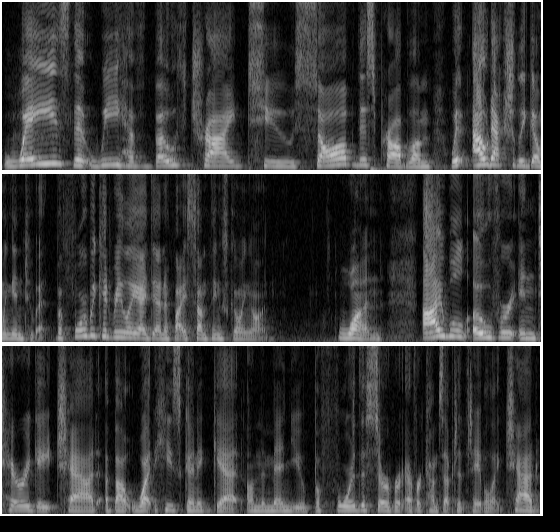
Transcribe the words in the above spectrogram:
ways that we have both tried to solve this problem without actually going into it before we could really identify something's going on. One, I will over interrogate Chad about what he's going to get on the menu before the server ever comes up to the table. Like, Chad,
